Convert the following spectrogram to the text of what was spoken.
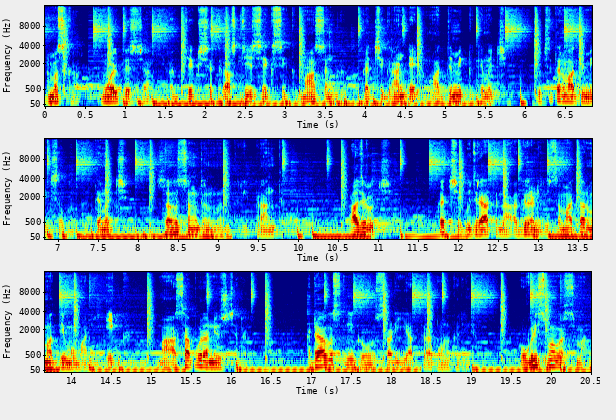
નમસ્કાર હું અલ્પેશ જાની અધ્યક્ષ રાષ્ટ્રીય શૈક્ષિક મહાસંઘ કચ્છ ગ્રાન્ટેડ માધ્યમિક તેમજ ઉચ્ચતર માધ્યમિક સંવર્ગ તેમજ સહસંગઠન મંત્રી પ્રાંત આજરોજ કચ્છ ગુજરાતના અગ્રણી સમાચાર માધ્યમોમાંની એક માં આશાપુરા ન્યૂઝ ચેનલ અઢાર વર્ષની ગૌરવશાળી યાત્રા પૂર્ણ કરીને ઓગણીસમા વર્ષમાં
